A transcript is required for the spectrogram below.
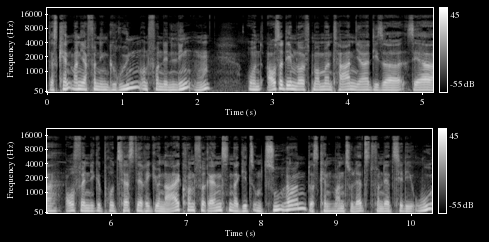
Das kennt man ja von den Grünen und von den Linken. Und außerdem läuft momentan ja dieser sehr aufwendige Prozess der Regionalkonferenzen. Da geht es um Zuhören. Das kennt man zuletzt von der CDU.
